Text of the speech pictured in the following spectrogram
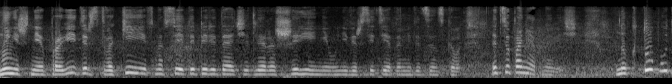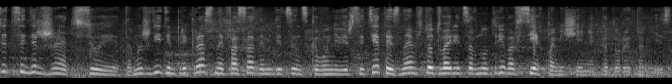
нынешнее правительство, Киев на всей этой передаче для расширения университета медицинского. Это все понятные вещи. Но кто будет содержать все это? Мы же видим прекрасные фасады медицинского университета и знаем, что творится внутри во всех помещениях, которые там есть.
